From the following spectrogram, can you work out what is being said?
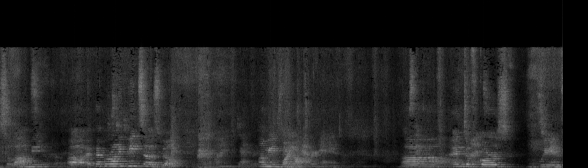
salami, uh, a pepperoni pizza as well. I mean, why not? Uh, and of course, with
